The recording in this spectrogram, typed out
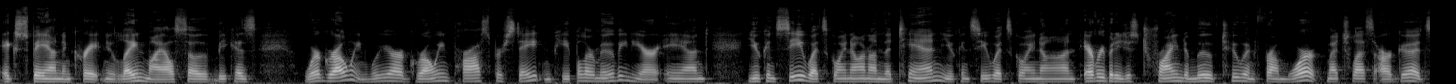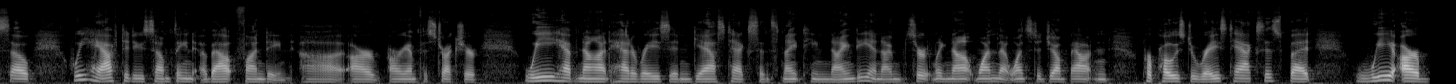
expand and create new lane miles. So, because we're growing. We are a growing, prosperous state, and people are moving here. And you can see what's going on on the 10. You can see what's going on. Everybody just trying to move to and from work, much less our goods. So we have to do something about funding uh, our, our infrastructure. We have not had a raise in gas tax since 1990, and I'm certainly not one that wants to jump out and propose to raise taxes, but we are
